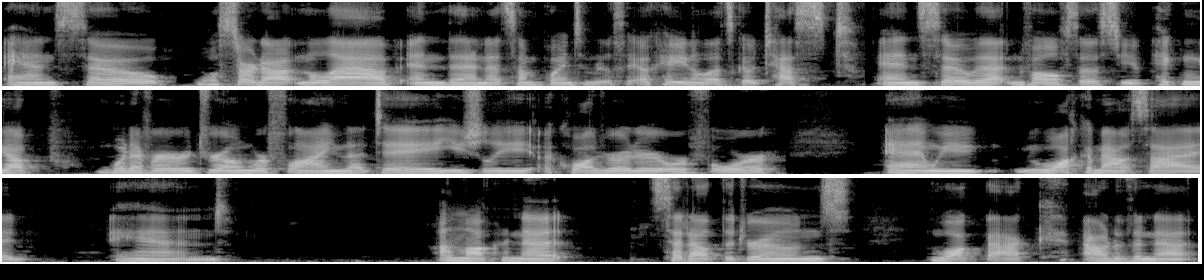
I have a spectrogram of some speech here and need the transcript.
And so we'll start out in the lab, and then at some point somebody will say, "Okay, you know, let's go test." And so that involves us, you know, picking up whatever drone we're flying that day, usually a quadrotor or four, and we walk them outside and unlock the net, set out the drones, walk back out of the net,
